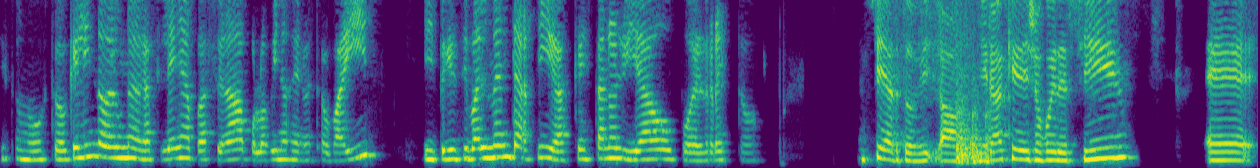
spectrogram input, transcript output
esto me gustó, qué lindo ver una brasileña apasionada por los vinos de nuestro país y principalmente Artigas, que es tan olvidado por el resto. Es cierto, ah, mira que yo voy a decir, eh,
